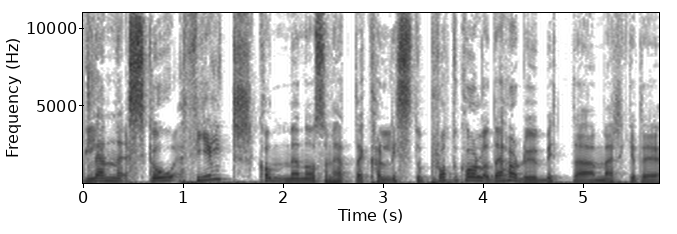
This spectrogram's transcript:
Glenn Schofield kom med noe som heter Callisto Protocol, og det har du bitt deg merke til?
